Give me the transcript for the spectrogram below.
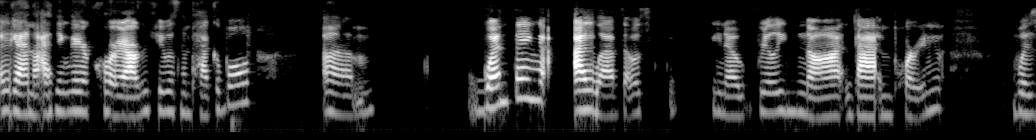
again, I think their choreography was impeccable. Um, one thing I loved that was, you know, really not that important was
